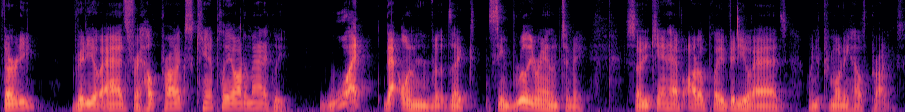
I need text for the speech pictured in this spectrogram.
30, video ads for health products can't play automatically. What? That one like seemed really random to me. So you can't have autoplay video ads when you're promoting health products.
